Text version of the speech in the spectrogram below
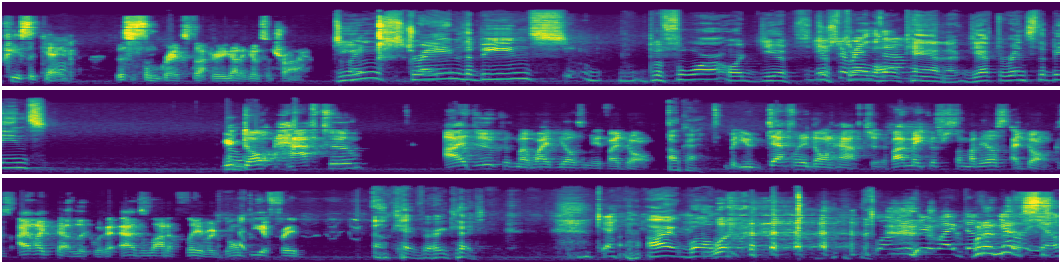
Piece of cake. Yeah. This is some great stuff here. You got to give this a try. Do you strain the beans before, or do you, you just throw the whole them? can in? Do you have to rinse the beans? You oh. don't have to. I do because my wife yells at me if I don't. Okay. But you definitely don't have to. If I make this for somebody else, I don't because I like that liquid. It adds a lot of flavor. Don't be afraid. okay, very good. Okay. All right. Well, As long as your wife What I doesn't yell miss? at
